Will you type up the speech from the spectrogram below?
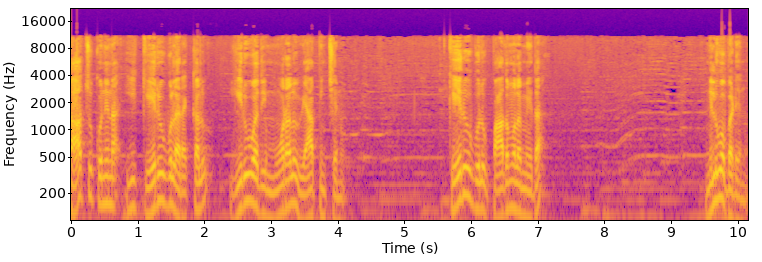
చాచుకొనిన ఈ కేరూబుల రెక్కలు ఇరువది మూరలు వ్యాపించెను. కేరూబులు పాదముల మీద నిలువబడెను.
